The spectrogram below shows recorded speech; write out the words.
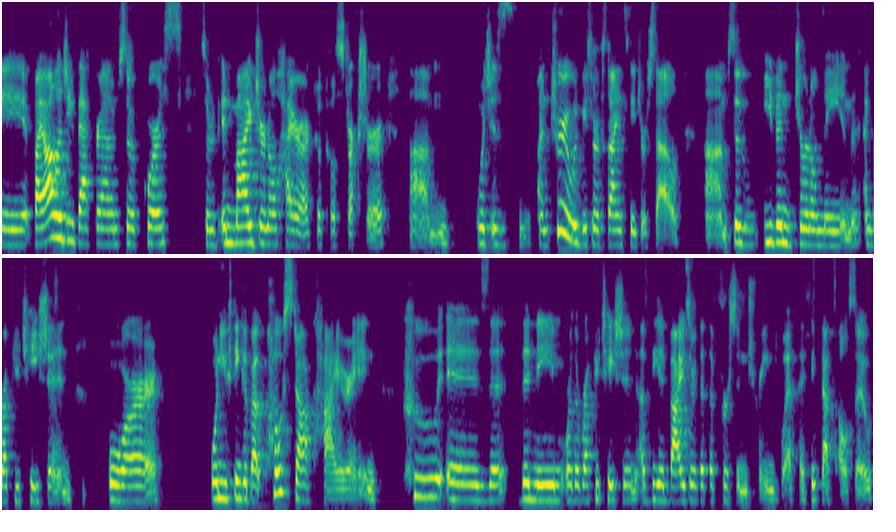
a biology background, so of course, sort of in my journal hierarchical structure, um, which is untrue, would be sort of science, nature, cell. Um, so even journal name and reputation, or when you think about postdoc hiring, who is the, the name or the reputation of the advisor that the person trained with? I think that's also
